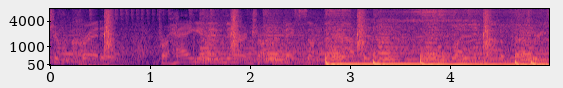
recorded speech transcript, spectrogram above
Leadership credit for hanging in there and trying to make something happen, despite the amount of pressure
